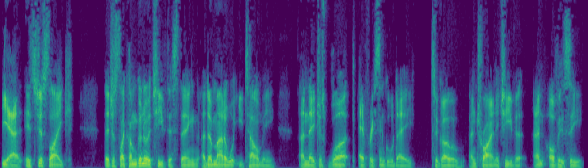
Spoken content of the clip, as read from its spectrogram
Yeah, it's just like they're just like, I'm going to achieve this thing. I don't matter what you tell me. And they just work every single day to go and try and achieve it. And obviously,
